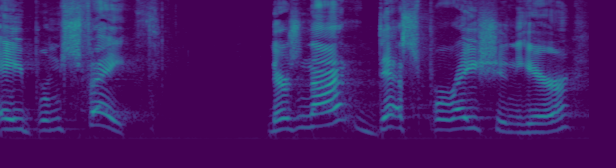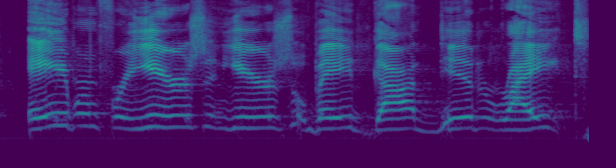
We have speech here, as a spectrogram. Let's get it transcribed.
Abram's faith. There's not desperation here. Abram, for years and years, obeyed God, did right,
